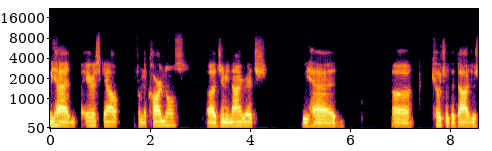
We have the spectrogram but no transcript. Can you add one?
we had air scout from the Cardinals, uh, Jimmy Nyrich. We had uh, coach with the Dodgers,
